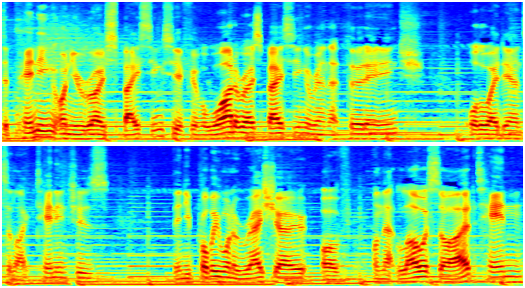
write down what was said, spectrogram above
Depending on your row spacing, so if you have a wider row spacing around that 13 inch all the way down to like 10 inches, then you probably want a ratio of, on that lower side, 10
